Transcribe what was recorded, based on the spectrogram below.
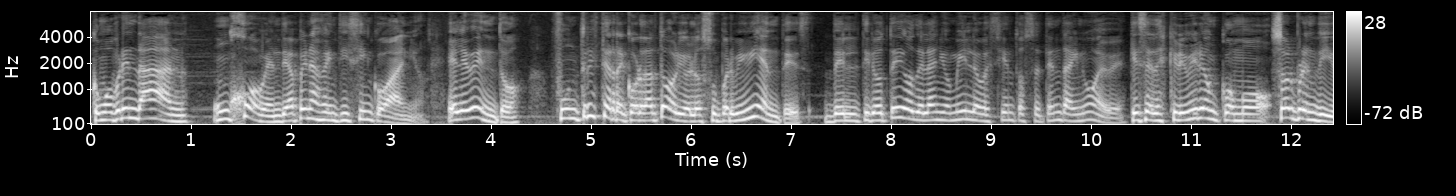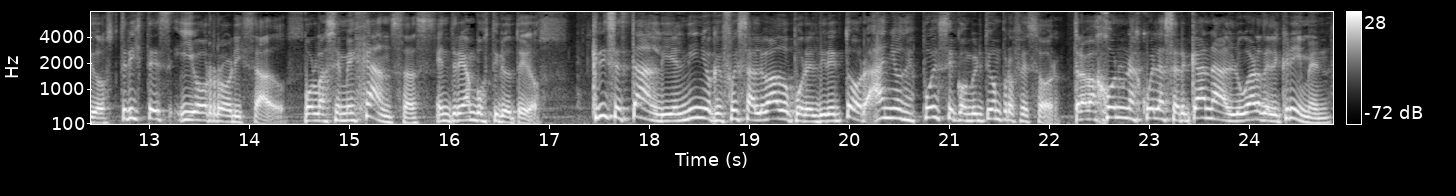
como Brenda Ann, un joven de apenas 25 años. El evento fue un triste recordatorio a los supervivientes del tiroteo del año 1979, que se describieron como sorprendidos, tristes y horrorizados por las semejanzas entre ambos tiroteos. Chris Stanley, el niño que fue salvado por el director, años después se convirtió en profesor. Trabajó en una escuela cercana al lugar del crimen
